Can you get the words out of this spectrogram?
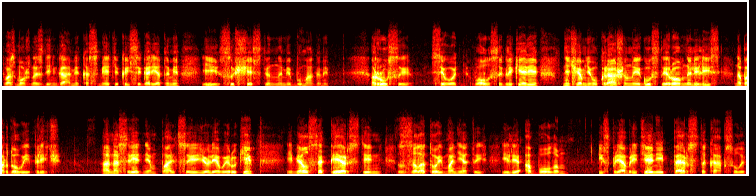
возможно, с деньгами, косметикой, сигаретами и существенными бумагами. Русые сегодня волосы Гликерии, ничем не украшенные, густо и ровно лились на бордовые плечи а на среднем пальце ее левой руки имелся перстень с золотой монетой или оболом из приобретений перста капсулы.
